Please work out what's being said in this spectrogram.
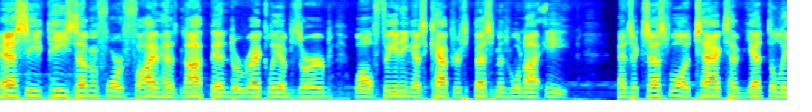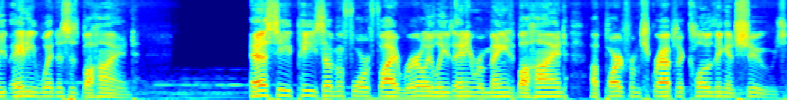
SCP-745 has not been directly observed while feeding as captured specimens will not eat, and successful attacks have yet to leave any witnesses behind. SCP-745 rarely leaves any remains behind apart from scraps of clothing and shoes.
